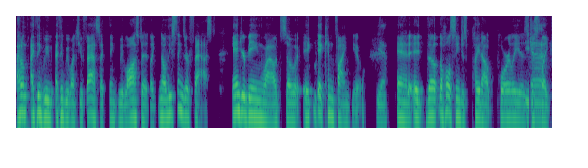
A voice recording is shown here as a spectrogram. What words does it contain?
I don't. I think we. I think we went too fast. I think we lost it. Like no, these things are fast, and you're being loud, so it it can find you Yeah. and it the the whole scene just played out poorly is just Yeah. like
